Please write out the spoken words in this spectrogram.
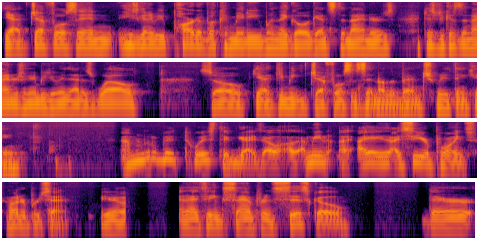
Yeah, Jeff Wilson, he's going to be part of a committee when they go against the Niners, just because the Niners are going to be doing that as well. So yeah, give me Jeff Wilson sitting on the bench. What are you thinking? I'm a little bit twisted, guys. I, I mean, I, I, I see your points, hundred percent. You know, and I think San Francisco their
